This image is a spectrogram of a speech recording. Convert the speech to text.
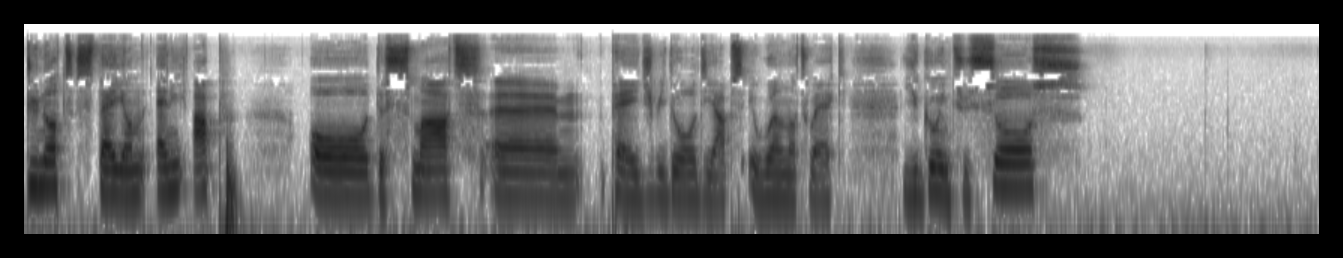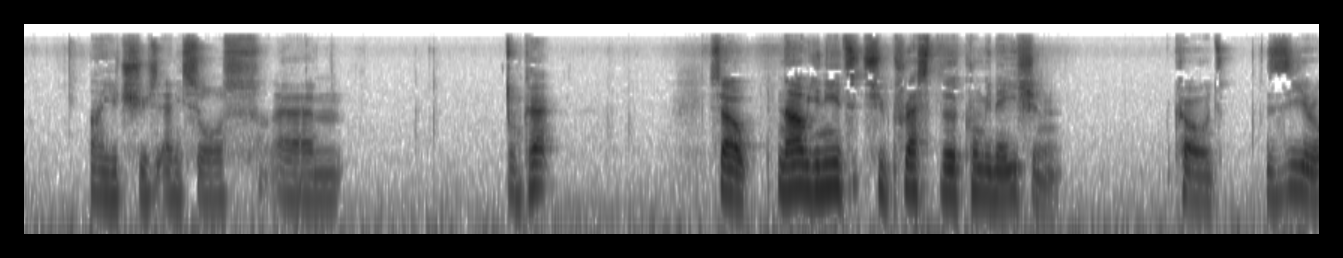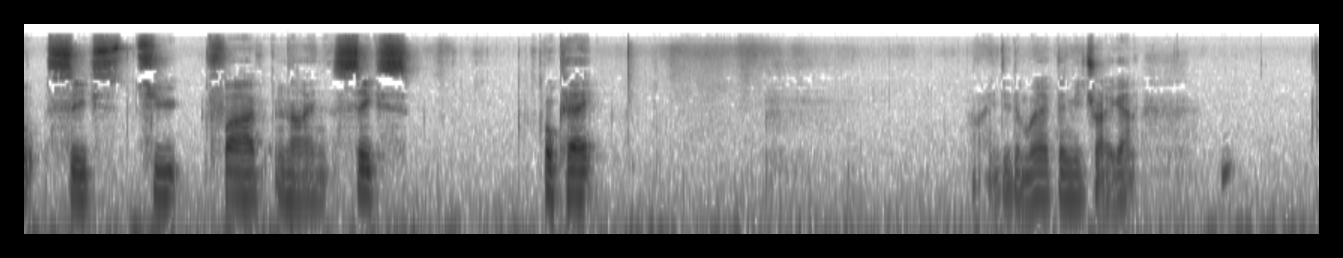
do not stay on any app or the smart um, page with all the apps. It will not work. You go into source and you choose any source. Um, okay. So now you need to press the combination code zero six two five nine six. Okay. It didn't work. Let me try again.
